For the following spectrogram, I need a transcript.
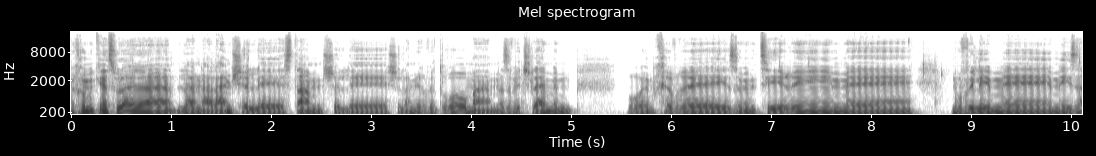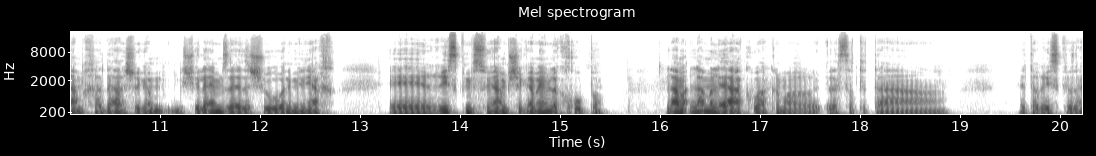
יכולים להיכנס אולי לנעליים של אה, סתם של אה, של אמיר ודרור מה- מהזווית שלהם הם רואים חבר'ה יזמים צעירים מובילים אה, מיזם חדש וגם בשבילם זה איזשהו אני מניח אה, ריסק מסוים שגם הם לקחו פה. למה, למה לאקווה כלומר לעשות את, ה, את הריסק הזה?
